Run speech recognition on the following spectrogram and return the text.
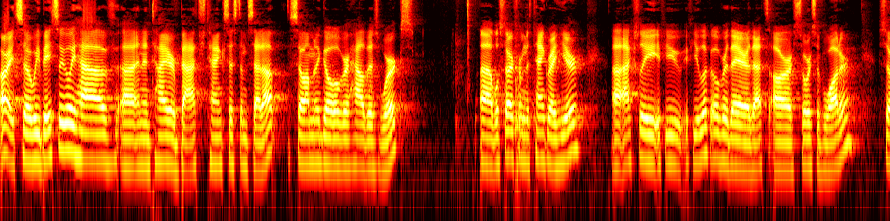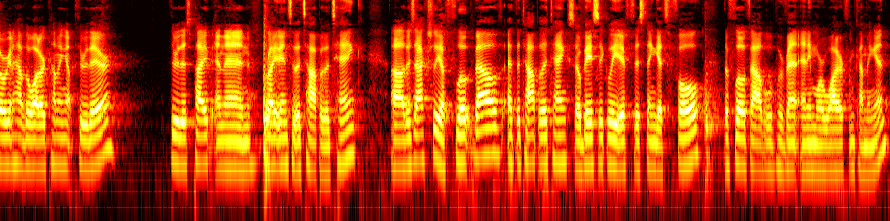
All right, so we basically have uh, an entire batch tank system set up. So I'm going to go over how this works. Uh, we'll start from this tank right here. Uh, actually, if you, if you look over there, that's our source of water. So we're going to have the water coming up through there, through this pipe, and then right into the top of the tank. Uh, there's actually a float valve at the top of the tank. So basically, if this thing gets full, the float valve will prevent any more water from coming in.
